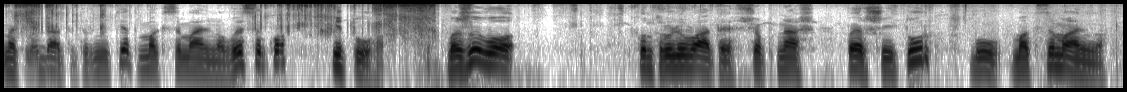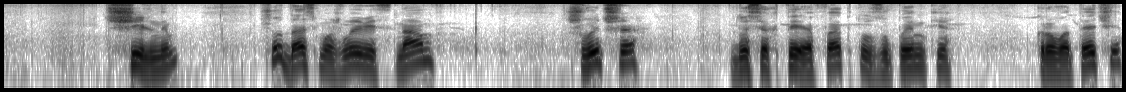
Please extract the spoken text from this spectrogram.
накладати турнікет максимально високо і туго. Важливо контролювати, щоб наш перший тур був максимально щільним, що дасть можливість нам швидше досягти ефекту зупинки кровотечі.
